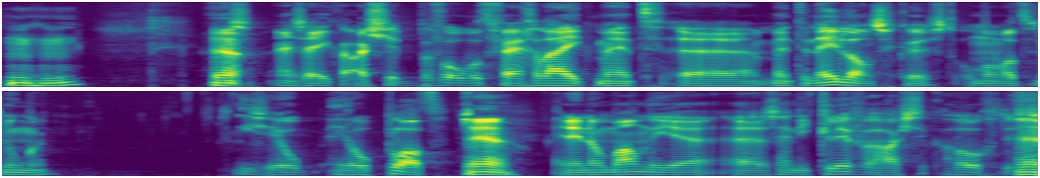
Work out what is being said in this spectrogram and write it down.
Mhm. Ja. En zeker als je het bijvoorbeeld vergelijkt met, eh, met de Nederlandse kust, om maar wat te noemen. Die is heel, heel plat. Ja. En in Normandië eh, zijn die kliffen hartstikke hoog. Dus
